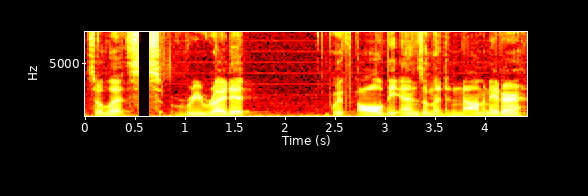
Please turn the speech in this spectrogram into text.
So let's rewrite it with all the n's on the denominator.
